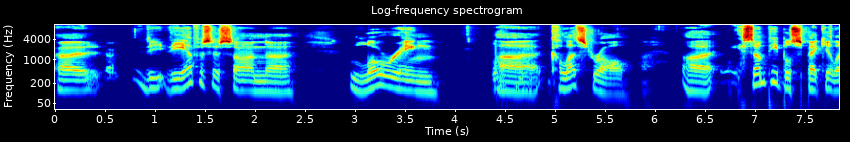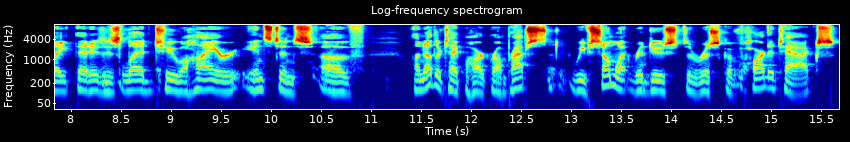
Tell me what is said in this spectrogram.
uh, the the emphasis on uh, lowering uh, cholesterol. Uh, some people speculate that it has led to a higher instance of another type of heart problem. Perhaps we've somewhat reduced the risk of heart attacks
